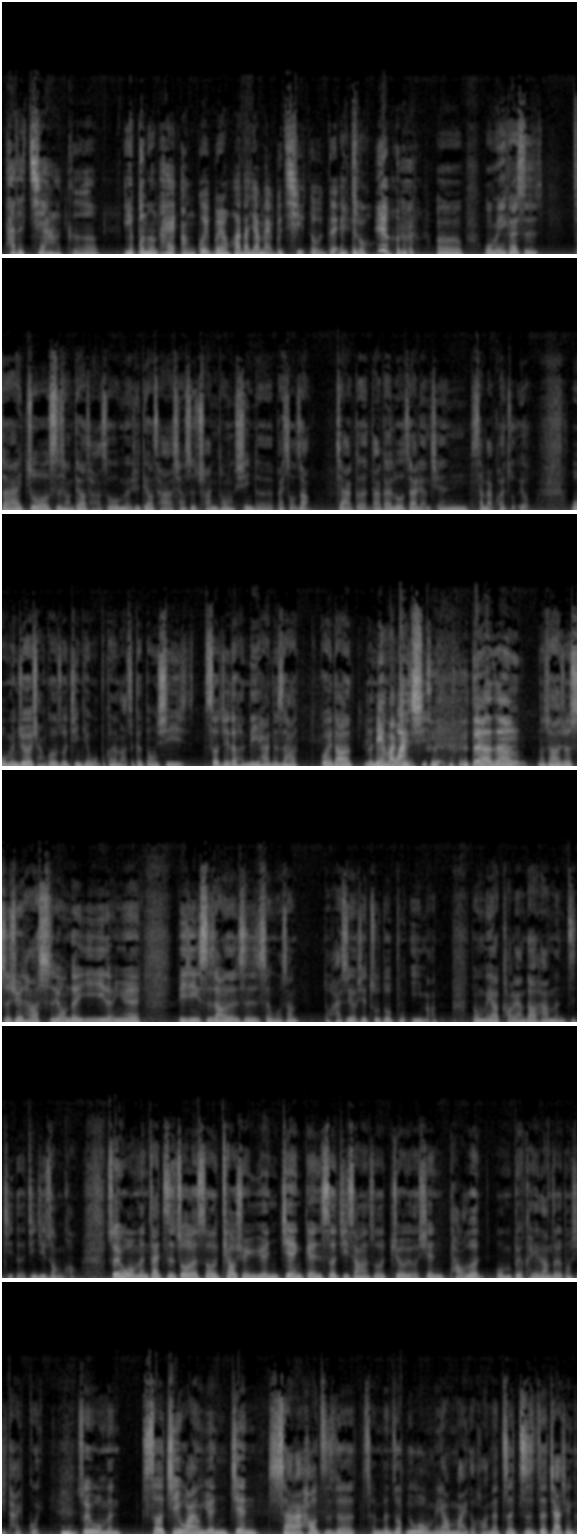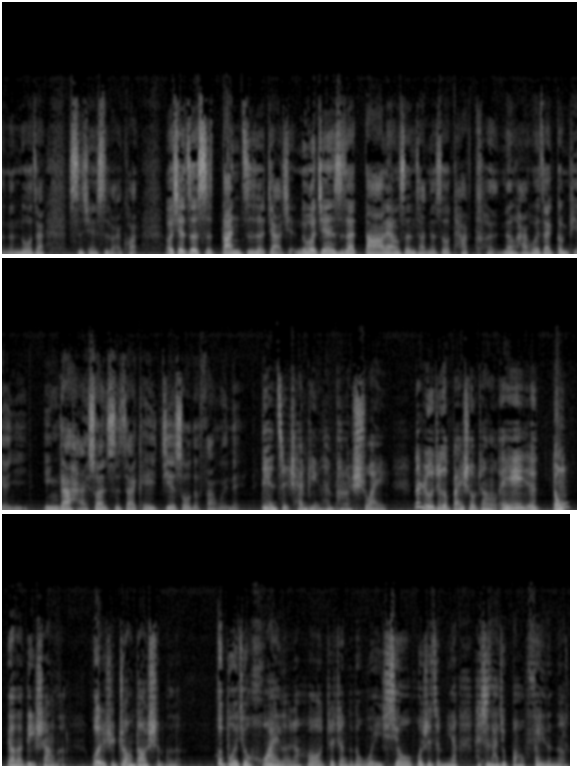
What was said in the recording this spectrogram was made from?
它的价格也不能太昂贵，不然的话大家买不起，对不对？没错。呃，我们一开始在做市场调查的时候，我们有去调查像是传统性的白手杖。价格大概落在两千三百块左右，我们就有想过说，今天我不可能把这个东西设计的很厉害，但是它贵到人家买不起。对啊，这样那时候就失去它使用的意义了。因为毕竟视障人士生活上都还是有些诸多不易嘛。那我们要考量到他们自己的经济状况，所以我们在制作的时候，挑选原件跟设计上的时候，就有先讨论，我们不可以让这个东西太贵。嗯，所以我们。设计完原件下来耗资的成本之后，如果我们要卖的话，那这支的价钱可能落在四千四百块，而且这是单支的价钱。如果今天是在大量生产的时候，它可能还会再更便宜，应该还算是在可以接受的范围内。电子产品很怕摔，那如果这个白手杖哎咚掉到地上了，或者是撞到什么了，会不会就坏了？然后这整个的维修或是怎么样，还是它就报废了呢？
